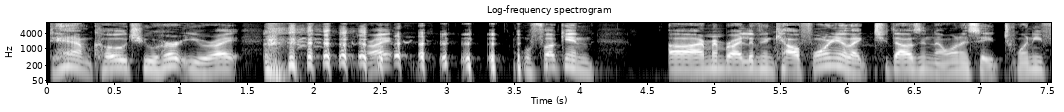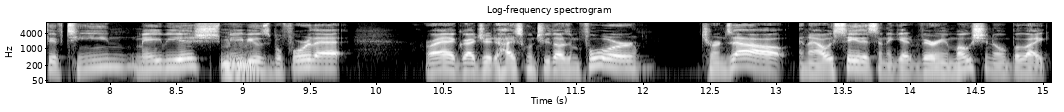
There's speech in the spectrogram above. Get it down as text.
"Damn, coach, who hurt you, right?" right? Well, fucking. Uh, I remember I lived in California like 2000. I want to say 2015, maybe ish. Maybe it was before that. Right? I graduated high school in 2004. Turns out, and I always say this, and I get very emotional, but like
